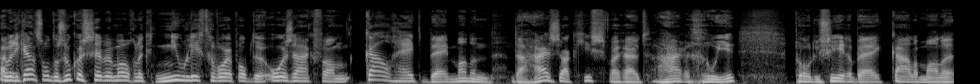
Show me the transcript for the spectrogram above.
Amerikaanse onderzoekers hebben mogelijk nieuw licht geworpen op de oorzaak van kaalheid bij mannen. De haarzakjes waaruit haren groeien produceren bij kale mannen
